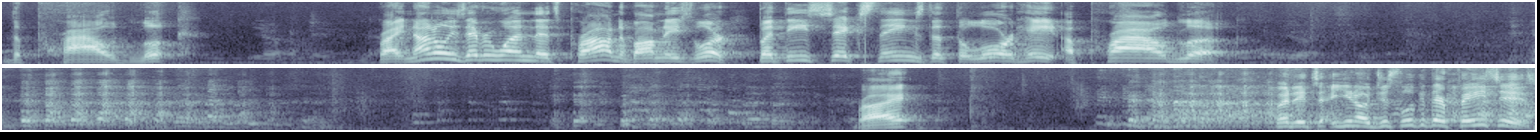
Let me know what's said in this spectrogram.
the proud look. Right? Not only is everyone that's proud an abomination to the Lord, but these six things that the Lord hate, a proud look. right? but it's, you know, just look at their faces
